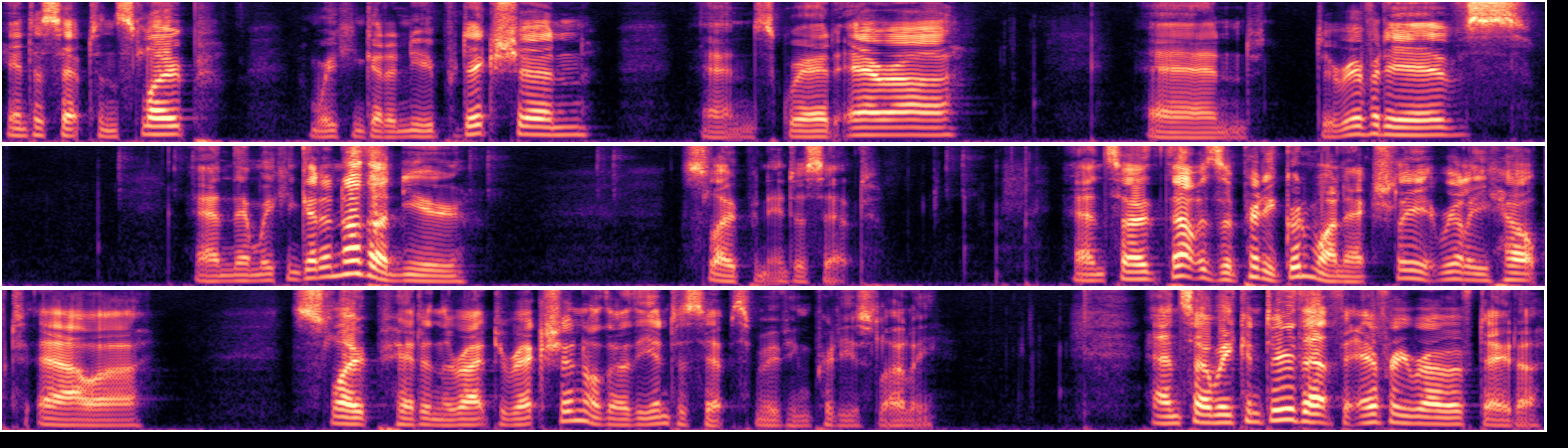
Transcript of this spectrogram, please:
intercept and slope. We can get a new prediction and squared error and derivatives. And then we can get another new slope and intercept. And so that was a pretty good one actually. It really helped our slope head in the right direction, although the intercept's moving pretty slowly. And so we can do that for every row of data.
